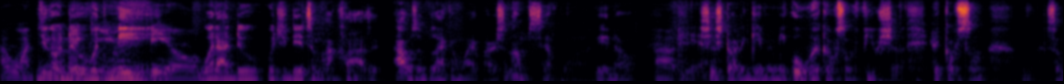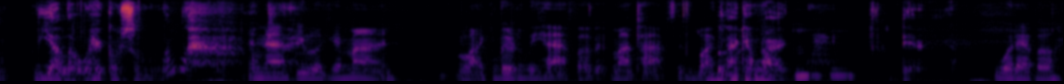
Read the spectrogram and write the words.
I want you to gonna do with me? Feel. What I do? What you did to my closet? I was a black and white person. I'm simple. You know. Oh yeah. She started giving me. Oh, here goes some fuchsia. Here goes some some yellow. Here goes some. And now if you look at mine, like literally half of it, my tops is black. Black and white. Mhm. There you Whatever.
